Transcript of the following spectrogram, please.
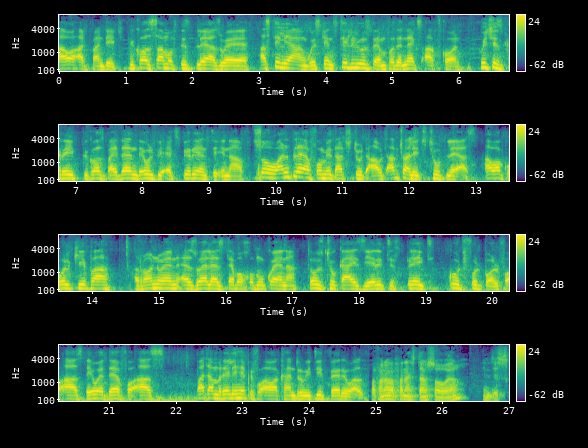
our advantage because some of these players were are still young. We can still use them for the next AFCON, which is great because by then they will be experienced enough. So one player for me that stood out, actually it's two players. Our goalkeeper Ronwen as well as Tebo Mokoena. Those two guys really displayed good football for us. They were there for us. But I'm really happy for our country. We did very well. Bafana Bafana has done so well in this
